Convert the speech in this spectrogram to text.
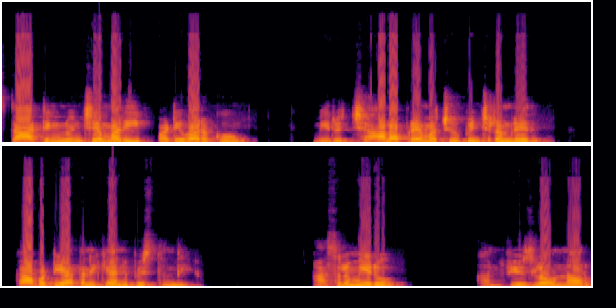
స్టార్టింగ్ నుంచే మరి ఇప్పటి వరకు మీరు చాలా ప్రేమ చూపించడం లేదు. కాబట్టి అతనికి అనిపిస్తుంది. అసలు మీరు కన్ఫ్యూజ్లో ఉన్నారు.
